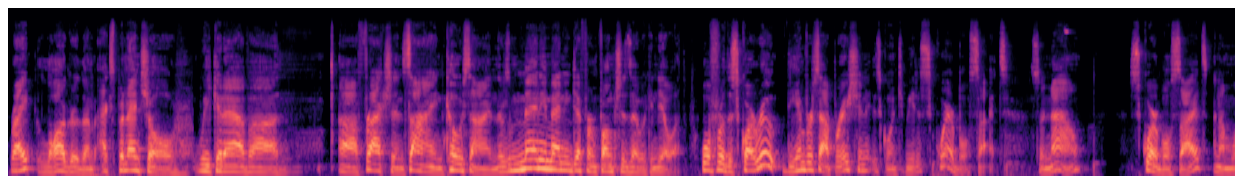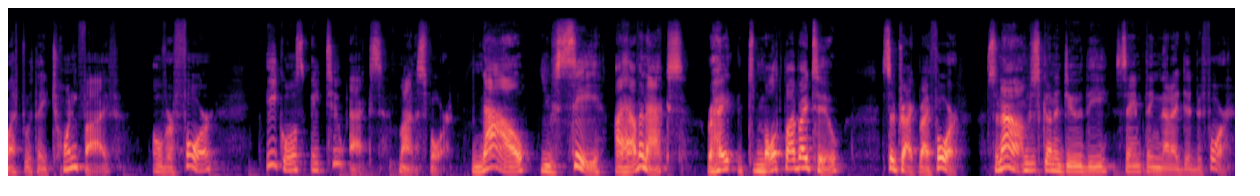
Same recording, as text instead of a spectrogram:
right? Logarithm, exponential, we could have uh, uh, fraction, sine, cosine. There's many, many different functions that we can deal with. Well, for the square root, the inverse operation is going to be to square both sides. So now, square both sides, and I'm left with a 25 over 4 equals a 2x minus 4. Now you see I have an x, right? Multiply by 2, subtract by 4. So now I'm just going to do the same thing that I did before.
